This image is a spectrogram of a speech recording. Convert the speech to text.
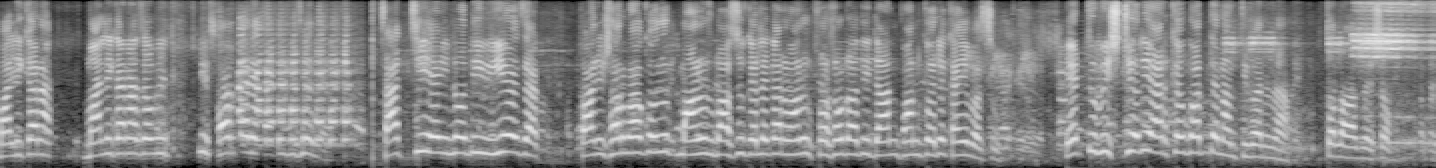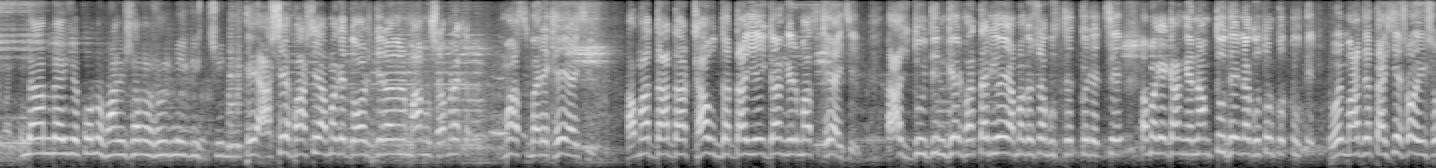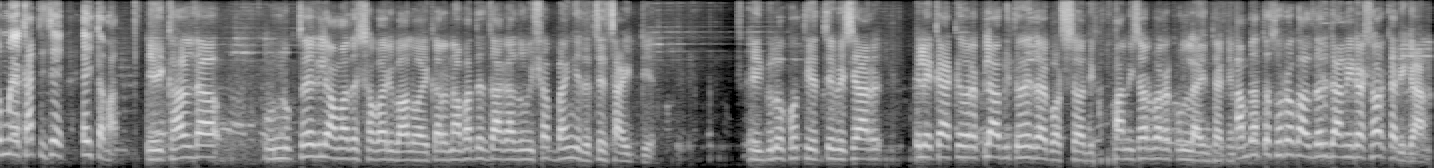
মালিকানা মালিকানা জমি কি সরকারে কাটে দিছে চাচ্ছি এই নদী ইয়ে যাক, পানি সরবরাহ করুক, মানুষ বাসুক এলাকার মানুষ ফসল আদি দান ফান করে খাইয়ে বাসুক একটু বৃষ্টি হলে আর কেউ গদ্দে নামতে পারে না। তোলা হবে সব। দান নেই যে কোনো পানি সরাসরি নেই কিচ্ছু নেই। এই আশেপাশে আমাকে দশ গ্রামের মানুষ আমরা মাছ মারে খেয়ে আইছি। আমার দাদা ঠাউ দাদা এই গাঙ্গের মাছ খেয়ে আইছি। আজ দুই দিন গের ভাতারি হয়ে আমাকে সব উচ্ছেদ করে দিচ্ছে আমাকে গাঙ্গে নামতেও দেয় না গোসল করতেও দেয় ওই মাঝে তাইছে সব এই সময় খাতিছে এই তামা এই খালটা উন্মুক্ত হয়ে গেলে আমাদের সবারই ভালো হয় কারণ আমাদের জায়গা জমি সব ভেঙে যাচ্ছে সাইড দিয়ে। এইগুলো ক্ষতি হচ্ছে বেশি আর এলাকা একেবারে প্লাবিত হয়ে যায় বর্ষা পানি সরবরাহ কোন লাইন থাকে না। আমরা তো ছোট কাল ধরে জানি এটা সরকারি গান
